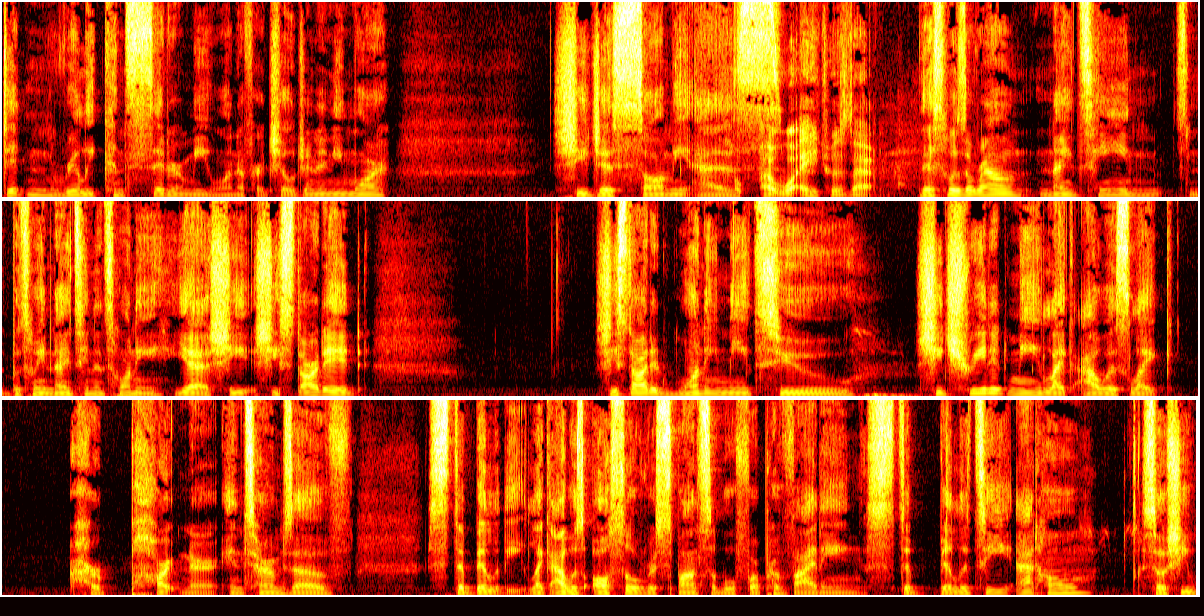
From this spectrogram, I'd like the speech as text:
didn't really consider me one of her children anymore. She just saw me as At what age was that? this was around 19 between 19 and 20 yeah she she started she started wanting me to she treated me like i was like her partner in terms of stability. Like i was also responsible for providing stability at home. So she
